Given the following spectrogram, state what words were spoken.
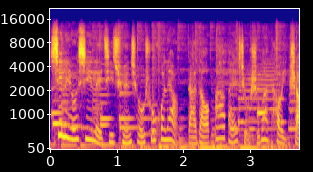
系列游戏累计全球出货量达到八百九十万套以上。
